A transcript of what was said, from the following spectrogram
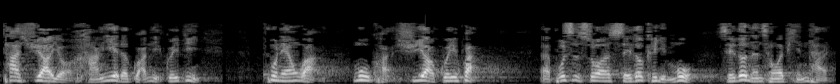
它需要有行业的管理规定。互联网募款需要规范，呃，不是说谁都可以募，谁都能成为平台。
